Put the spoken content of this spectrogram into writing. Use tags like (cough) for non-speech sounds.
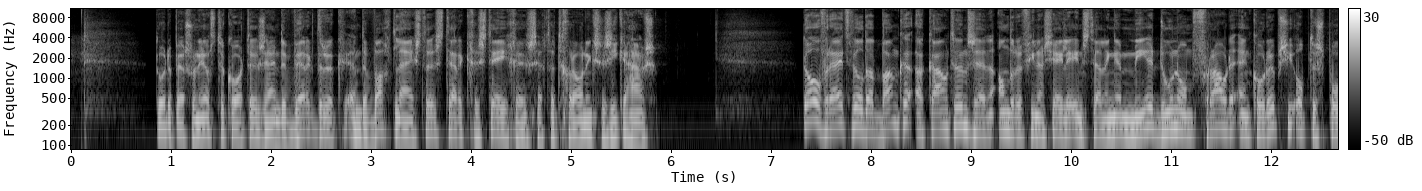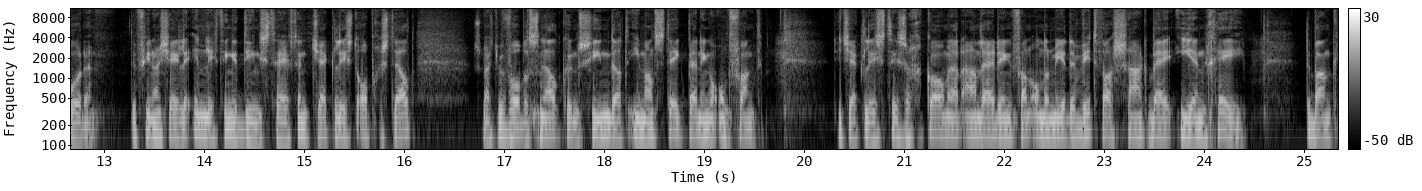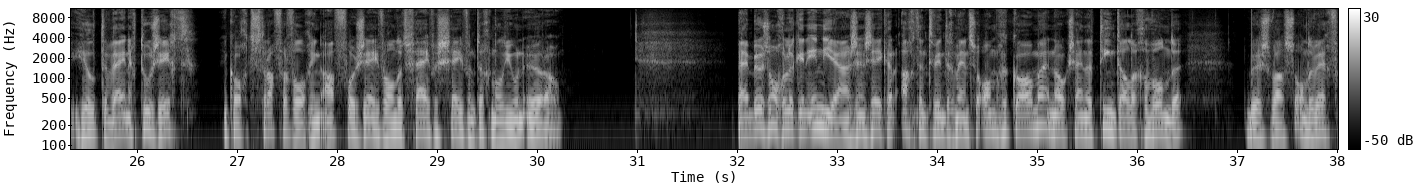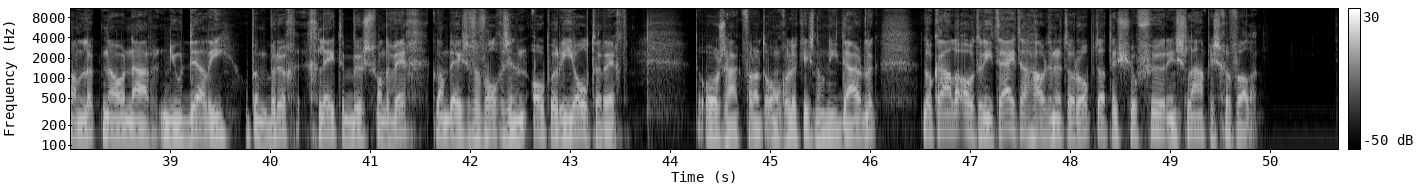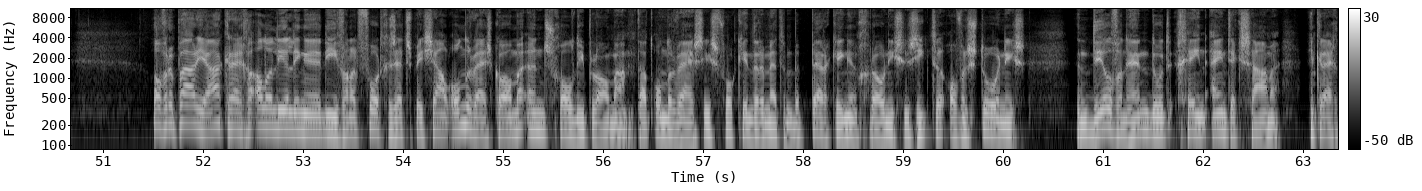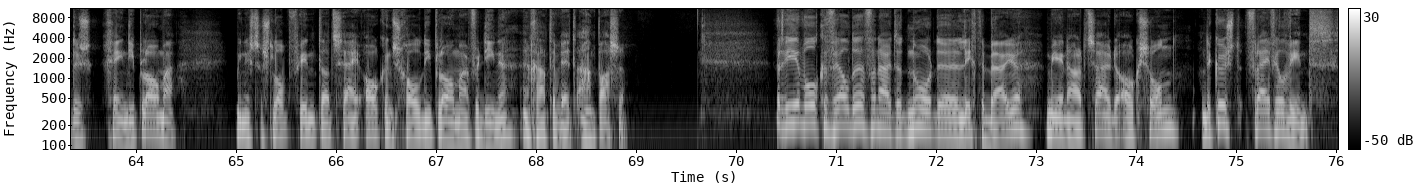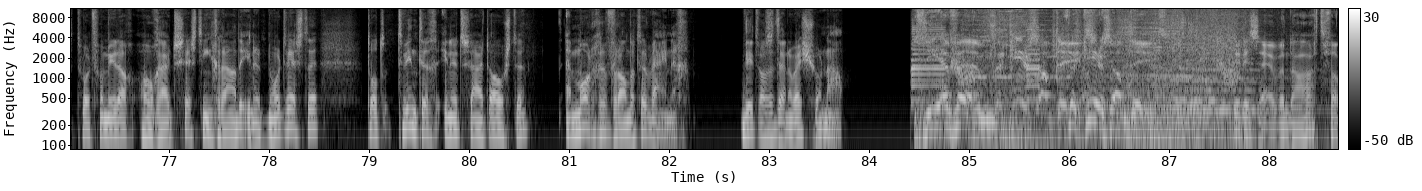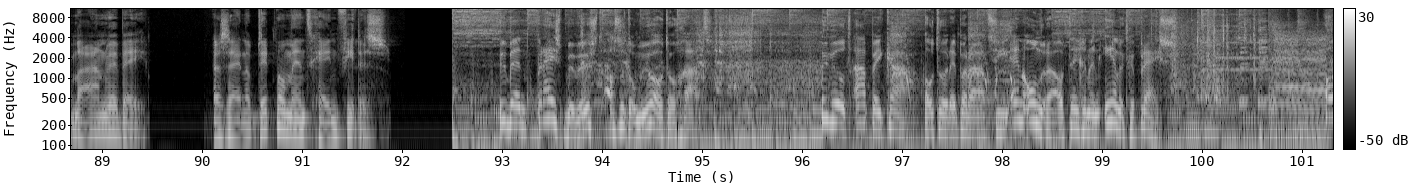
Door de personeelstekorten zijn de werkdruk en de wachtlijsten sterk gestegen, zegt het Groningse ziekenhuis. De overheid wil dat banken, accountants en andere financiële instellingen meer doen om fraude en corruptie op te sporen. De Financiële Inlichtingendienst heeft een checklist opgesteld zodat je bijvoorbeeld snel kunt zien dat iemand steekpenningen ontvangt. Die checklist is er gekomen naar aanleiding van onder meer de witwaszaak bij ING. De bank hield te weinig toezicht en kocht strafvervolging af voor 775 miljoen euro. Bij een busongeluk in India zijn zeker 28 mensen omgekomen... en ook zijn er tientallen gewonden. De bus was onderweg van Lucknow naar New Delhi. Op een brug gleed de bus van de weg... kwam deze vervolgens in een open riool terecht. De oorzaak van het ongeluk is nog niet duidelijk. Lokale autoriteiten houden het erop dat de chauffeur in slaap is gevallen. Over een paar jaar krijgen alle leerlingen die van het voortgezet speciaal onderwijs komen een schooldiploma. Dat onderwijs is voor kinderen met een beperking, een chronische ziekte of een stoornis. Een deel van hen doet geen eindexamen en krijgt dus geen diploma. Minister Slop vindt dat zij ook een schooldiploma verdienen en gaat de wet aanpassen. Het weer wolkenvelden, vanuit het noorden lichte buien. Meer naar het zuiden ook zon. Aan de kust vrij veel wind. Het wordt vanmiddag hooguit 16 graden in het noordwesten... tot 20 in het zuidoosten. En morgen verandert er weinig. Dit was het NOS Journaal. ZFM, verkeersupdate. verkeersupdate. Dit is Erwin de Hart van de ANWB. Er zijn op dit moment geen files. U bent prijsbewust als het om uw auto gaat. U wilt APK, autoreparatie en onderhoud tegen een eerlijke prijs.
